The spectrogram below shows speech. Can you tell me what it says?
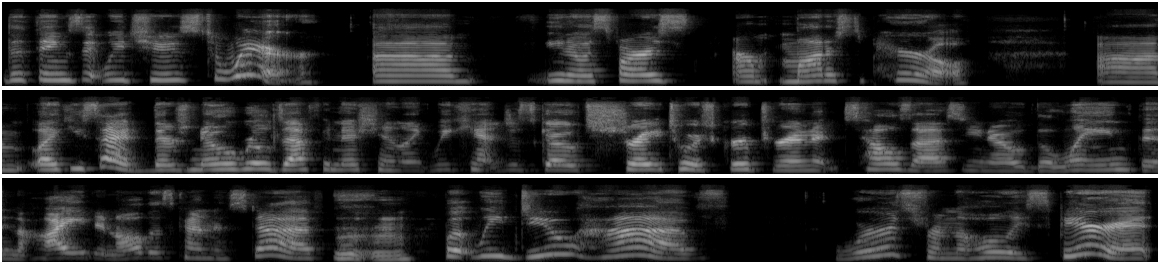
the things that we choose to wear. Um, you know, as far as our modest apparel. Um, like you said, there's no real definition. Like we can't just go straight to a scripture and it tells us, you know, the length and the height and all this kind of stuff. Mm-mm. But we do have words from the Holy Spirit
